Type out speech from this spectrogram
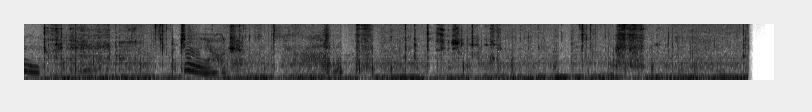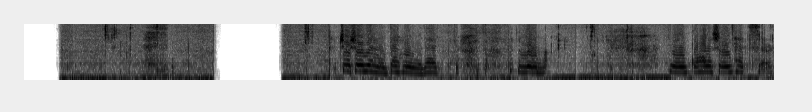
嗯，这个也好吃。这剩下的待会我再弄吧，因为刮的时候太刺耳。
